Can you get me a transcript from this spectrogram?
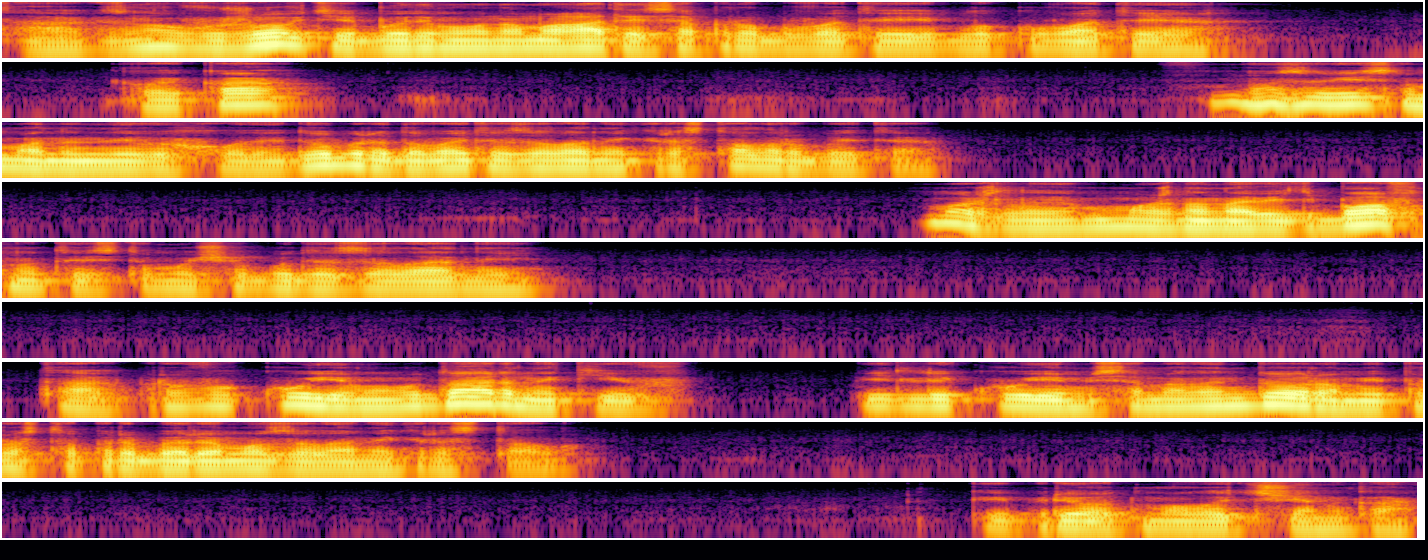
Так, знову жовті. Будемо намагатися пробувати блокувати клика. Ну, звісно, в мене не виходить. Добре, давайте зелений кристал робити. Можливо, можна навіть бафнутись, тому що буде зелений. Так, провокуємо ударників, підлікуємося мелендором і просто приберемо зелений кристал. Кипріот Молодченка.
